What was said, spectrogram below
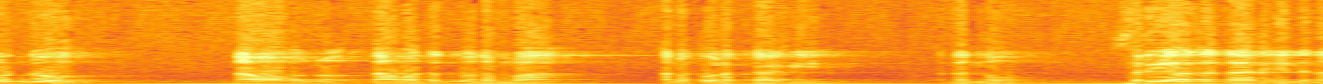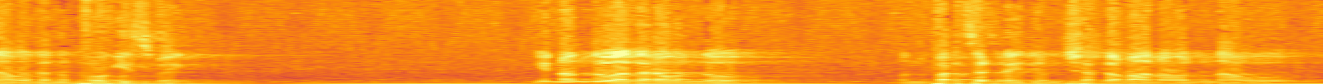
ಒಂದು, ನಾವು ನಾವು ಅದನ್ನು ನಮ್ಮ ಅನುಕೂಲಕ್ಕಾಗಿ ಅದನ್ನು ಸರಿಯಾದ ದಾರಿಯಲ್ಲಿ ನಾವು ಅದನ್ನು ಭೋಗಿಸಬೇಕು. ಇನ್ನೊಂದು ಅದರ ಒಂದು ಒಂದು ಪರ್ಸೆಂಟೇಜ್ ಒಂದು ಶತಮಾನವನ್ನು ನಾವು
